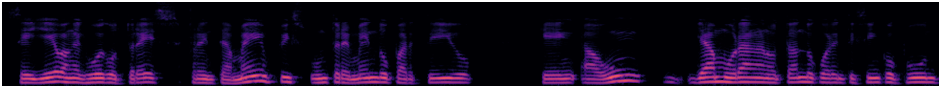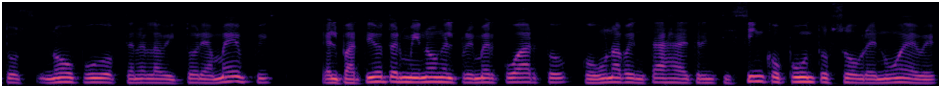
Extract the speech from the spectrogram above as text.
se llevan el juego 3 frente a Memphis, un tremendo partido que aún ya Morán anotando 45 puntos no pudo obtener la victoria Memphis. El partido terminó en el primer cuarto con una ventaja de 35 puntos sobre 9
